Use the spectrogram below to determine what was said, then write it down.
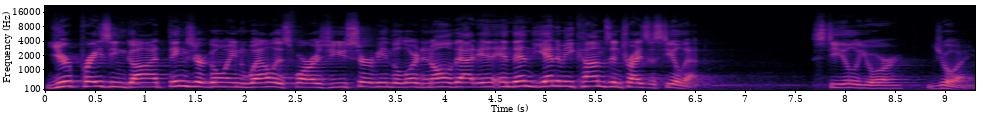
you're praising God, things are going well as far as you serving the Lord and all that, and, and then the enemy comes and tries to steal that. Steal your joy.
